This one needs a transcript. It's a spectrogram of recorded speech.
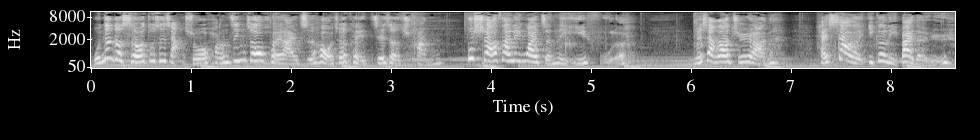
我那个时候都是想说，黄金周回来之后就可以接着穿，需要再另外整理衣服了。没想到居然还下了一个礼拜的雨，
